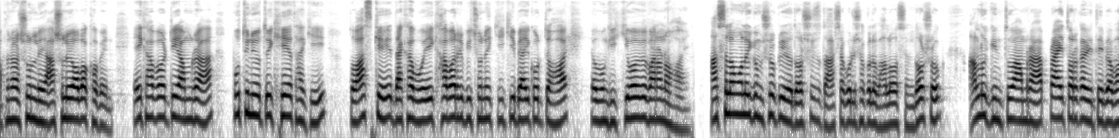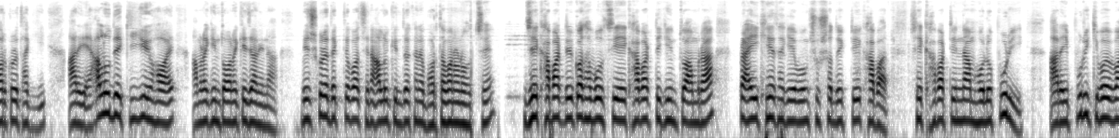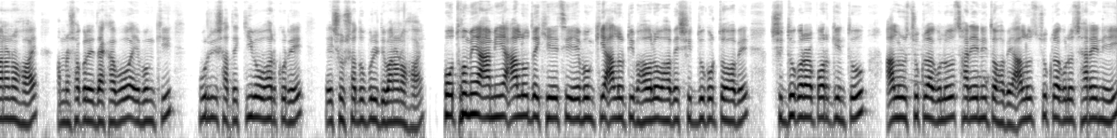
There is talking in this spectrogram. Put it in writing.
আপনারা শুনলে আসলে অবাক হবেন। এই খাবারটি আমরা প্রতিনিয়তই খেয়ে থাকি। তো আজকে দেখাবো এই খাবারের পিছনে কি কি ব্যয় করতে হয় এবং কি কীভাবে বানানো হয়। আসসালামু আলাইকুম সুপ্রিয় দর্শক শ্রোতা, আশা করি সকলে ভালো আছেন। দর্শক আলু কিন্তু আমরা প্রায় তরকারিতে ব্যবহার করে থাকি। আর এই আলু দিয়ে কী কী হয় আমরা কিন্তু অনেকে জানি না। বিশেষ করে দেখতে পাচ্ছেন আলু কিন্তু এখানে ভর্তা বানানো হচ্ছে। যে খাবারটির কথা বলছি, এই খাবারটি কিন্তু আমরা প্রায়ই খেয়ে থাকি এবং সুস্বাদু একটি খাবার। সেই খাবারটির নাম হলো পুরি। আর এই পুরি কীভাবে বানানো হয়, আমরা সকলে দেখাবো এবং কি পুরির সাথে কি ব্যবহার করে এই সুস্বাদু পুরিটি বানানো হয়। প্রথমে আমি আলু দেখিয়েছি এবং কি আলুটি ভালোভাবে সিদ্ধ করতে হবে। সিদ্ধ করার পর কিন্তু আলুর চুকলাগুলো ছাড়িয়ে নিতে হবে। আলুর চুকলাগুলো ছাড়িয়ে নিয়েই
